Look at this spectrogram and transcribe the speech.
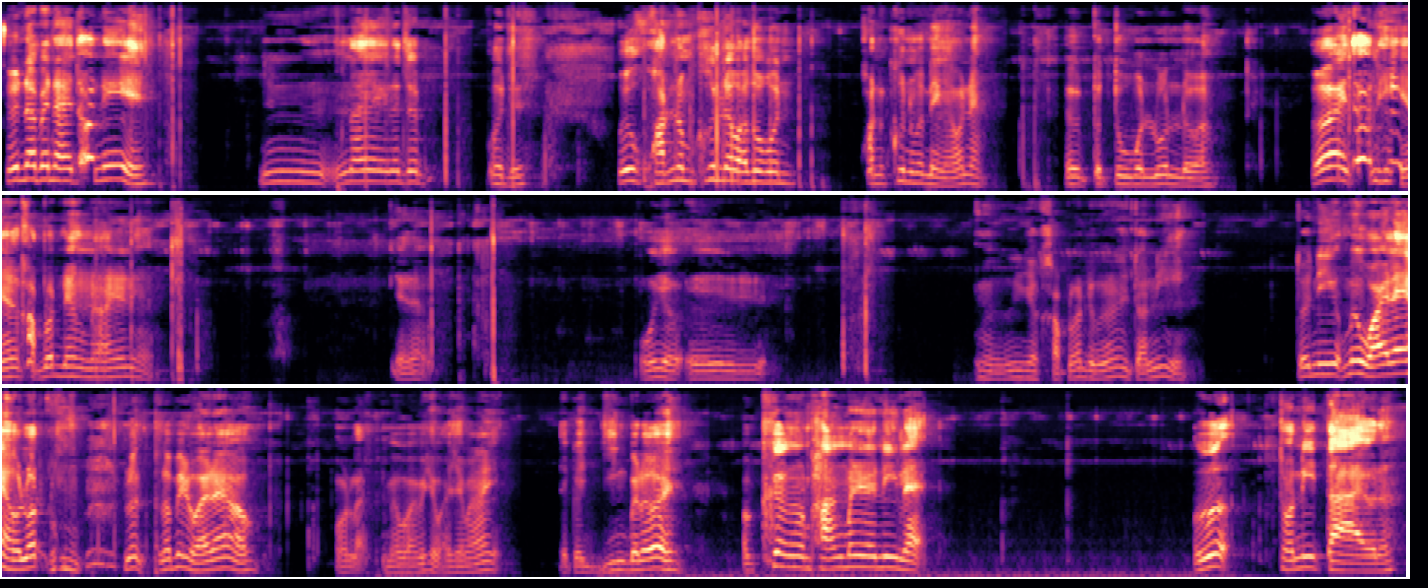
เดินไปไหนจอนี่นายน่าจะเฮ้เดี๋ยว ฮ้ยควันมันขึ้นเลยวะทุกคนควันขึ้นมันเป็นไงวะเนี่ยเออประตูมันรุ่นเลยวะเฮ้ยจอนี่นะขับรถในห้องน้ำเนี่ยเดี๋ยวนะโอ้ยอย่าเออเอออย่าขับรถเดี๋ยวนะจอนี่ตัวนี้ไม่ไหวแล้วรถรถรถไม่ไหวแล้วเอาละไม่ไหวไม่ใช่ไหวใช่ไหมแต่ก็ยิงไปเลยเอาเครื่องมันพังไม่ได้นี่แหละ เออตอนนี้ตายแล้วนะ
